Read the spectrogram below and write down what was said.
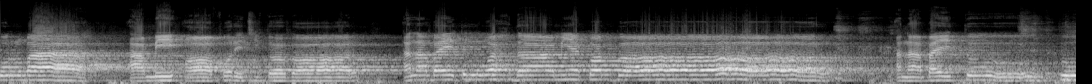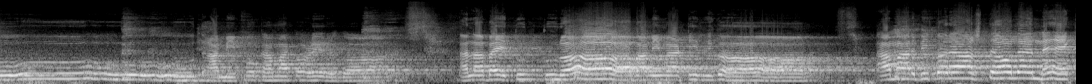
গুরবা, আমি অপরিচিত গর আনা বাইতুল ওয়াহদা, আমি একক গর আনা বাইতু আমি পোকামাকড়ের ঘর। আনা বাইতু তুরব, আমি মাটির ঘর। আমার ভিতরে আসতে হলে নেক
